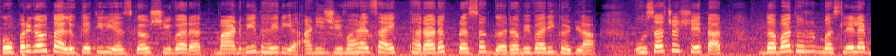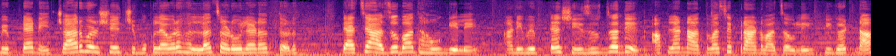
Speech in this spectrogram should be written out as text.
कोपरगाव तालुक्यातील यसगाव शिवारात मानवी धैर्य आणि जिव्हाळ्याचा एक थरारक प्रसंग रविवारी घडला. उसाच्या शेतात दबा धरून बसलेल्या बिबट्याने चार वर्षे चिमुकल्यावर हल्ला चढवल्यानंतर त्याचे आजोबा धावून गेले आणि बिबट्याशी झुंज देत आपल्या नातवाचे प्राण वाचवले. ही घटना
